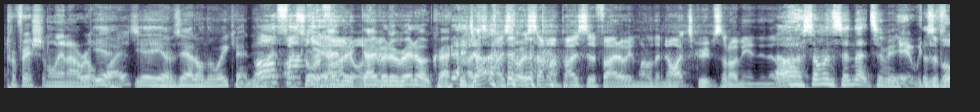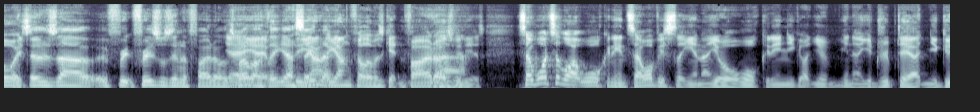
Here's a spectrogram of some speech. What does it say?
professional NRL yeah, players? yeah, yeah. I was out on the weekend. Yeah. Oh, fuck saw it. yeah. gave it, gave it, it a red hot crack. Did you? I, I saw someone posted a photo in one of the Knights groups that I'm in, and they're Oh, like, someone sent that to me. Yeah, with it was the a, boys. It was uh, Frizz was in a photo as well. I think. Yeah, I the seen young, that. a young fella was getting photos Nah. with you. So, what's it like walking in? So, obviously, you know, you're all walking in. You got your, you know, you're dripped out and your Gucci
